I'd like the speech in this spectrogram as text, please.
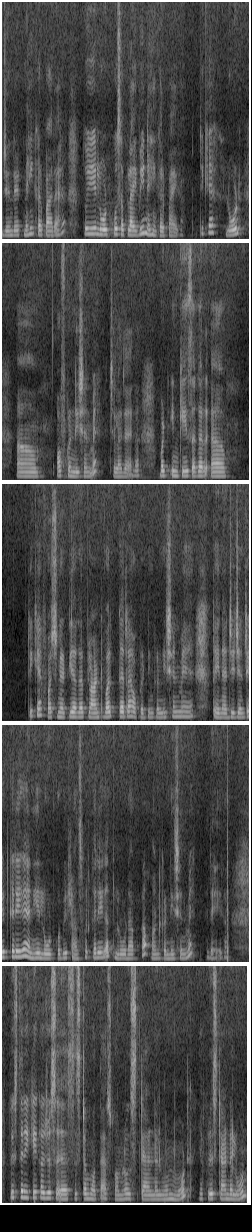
जनरेट नहीं कर पा रहा है तो ये लोड को सप्लाई भी नहीं कर पाएगा, ठीक है? लोड ऑफ़ कंडीशन में चला जाएगा। बट इन केस अगर ठीक है? फॉर्चुनेटली अगर प्लांट वर्क कर रहा है ऑपरेटिंग कंडीशन में है तो एनर्जी जनरेट करेगा यानी ये लोड को भी ट्रांसफ़र करेगा तो लोड आपका ऑन कंडीशन में रहेगा। तो इस तरीके का जो सिस्टम होता है, उसको हम लोग स्टैंड अलोन मोड या फिर स्टैंड अलोन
